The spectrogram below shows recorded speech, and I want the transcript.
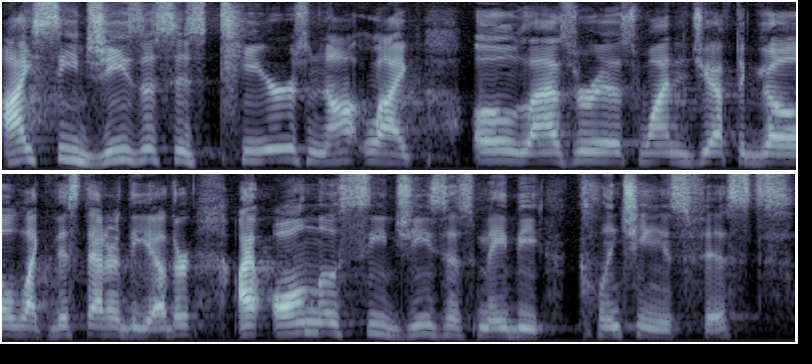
I see Jesus' tears not like, oh, Lazarus, why did you have to go, like this, that, or the other. I almost see Jesus maybe clenching his fists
